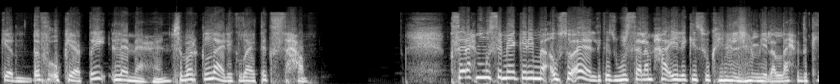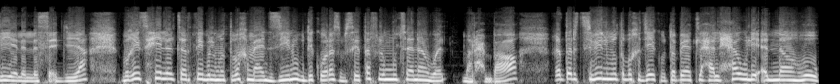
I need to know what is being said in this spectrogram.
كينظف وكيعطي لمعان. تبارك الله عليك الله يعطيك الصحة. اقتراح مستمع كريمه أو سؤال كتقول سلام حائلك سكينه الجميله الله يحفظك ليا لاله سعدية. بغيت حيلة لترتيب المطبخ مع تزيينه بديكورات بسيطة في المتناول. مرحبا. غترتبي المطبخ ديالك بطبيعه الحال حاولي أنه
